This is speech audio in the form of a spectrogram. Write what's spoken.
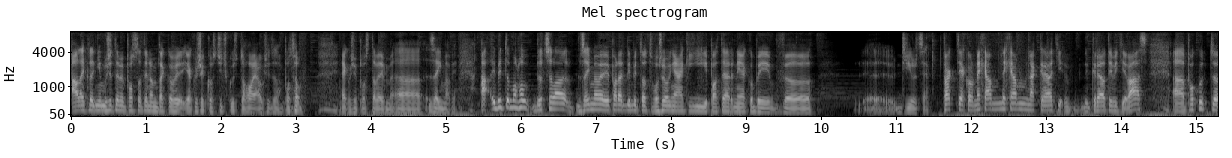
ale klidně můžete mi poslat jenom takový, jakože kostičku z toho, já už si to tam potom jakože postavím uh, zajímavě. A i by to mohlo docela zajímavě vypadat, kdyby to tvořilo nějaký paterny jakoby v dílce. Fakt jako nechám, nechám na kreativ, kreativitě vás. A pokud uh,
